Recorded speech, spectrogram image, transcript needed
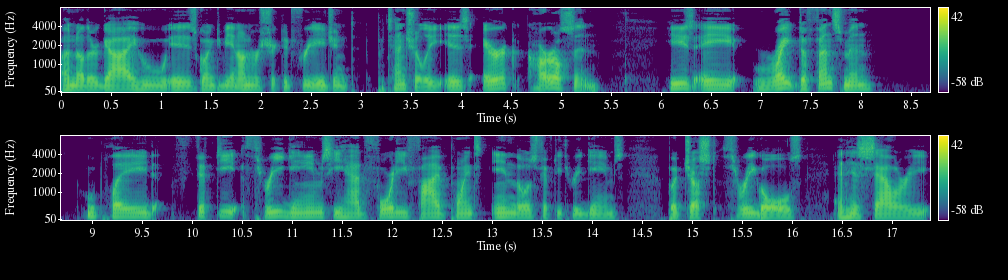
Another guy who is going to be an unrestricted free agent potentially is Erik Karlsson. He's a right defenseman who played 53 games. He had 45 points in those 53 games, but just three goals. And his salary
